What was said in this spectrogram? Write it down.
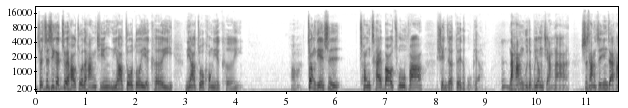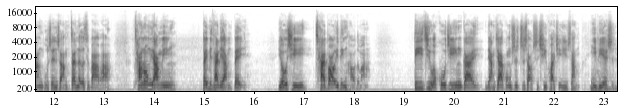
所以这是一个最好做的行情，你要做多也可以，你要做空也可以。啊，重点是从财报出发，选择对的股票。那航股就不用讲啦，市场资金在航股身上占了二十八趴，长隆、阳明，北米才两倍，尤其财报一定好的嘛。第一季我估计应该两家公司至少十七块钱以上 EPS，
